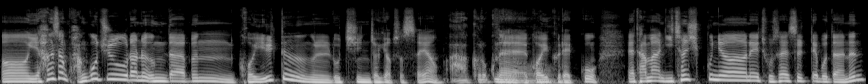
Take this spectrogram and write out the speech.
어, 이 항상 광고주라는 응답은 거의 1등을 놓친 적이 없었어요. 아 그렇군요. 네, 거의 그랬고 예, 다만 2019년에 조사했을 때보다는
